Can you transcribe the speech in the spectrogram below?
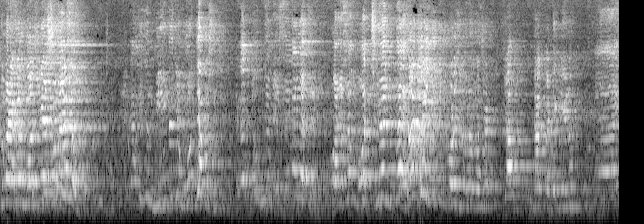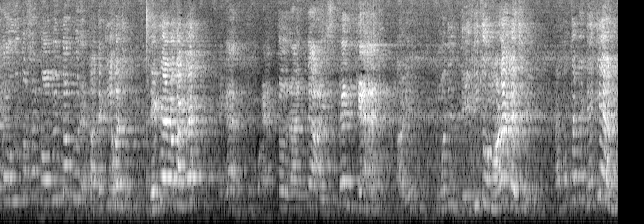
তোমার এখন মজলিয়ার সময় হলো কিন্তু মেয়েটা যে মরতে বসেছে আইয়া লোকজন এসে গেছে ওরা সব মোচ ছুঁয়ে নিবে রাত্রে জিজ্ঞেস করেছিল আমার বছর যাও ডাক্তার ডেকে এনো আইয়া ও তো সব গোবিন্দপুরে তাতে কি হয়েছে ডেকে এনো তাকে আইয়া এত রাতে আসবেন কেন আরে তোমাদের দেবী তো মারা গেছে এখন তাকে ডেকে আনো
